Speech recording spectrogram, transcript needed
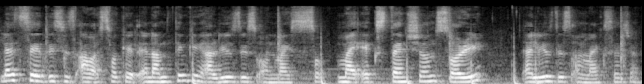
let's say this is our socket and I'm thinking I'll use this on my so my extension sorry. I'll use this on my extension.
